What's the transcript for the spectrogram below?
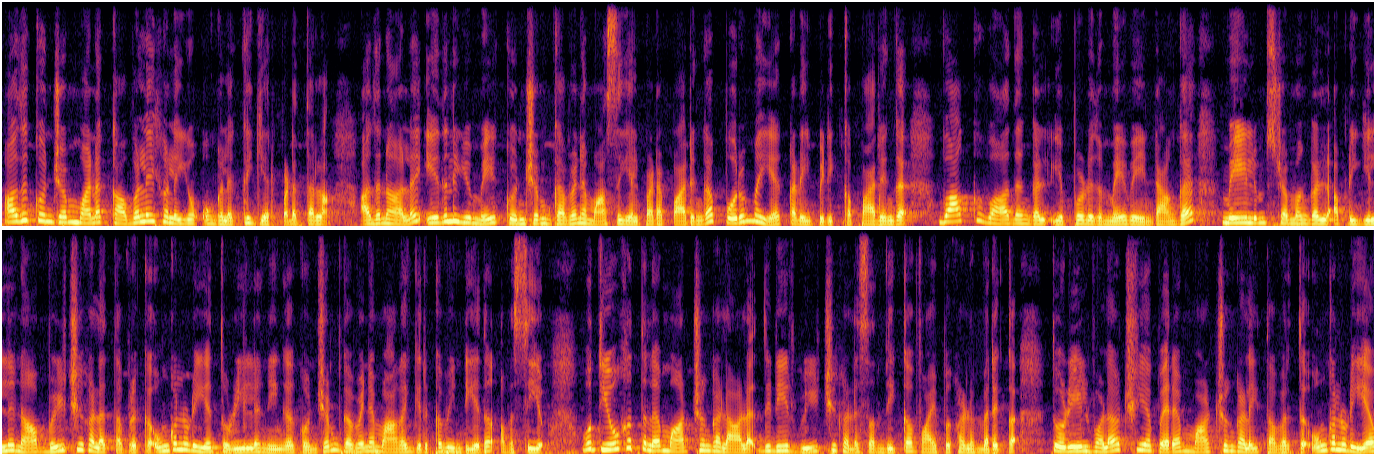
அது கொஞ்சம் மனக்கவலைகளையும் உங்களுக்கு ஏற்படுத்தலாம். அதனால் எதுலேயுமே கொஞ்சம் கவனமாக செயல்பட பாருங்க. பொறுமையை கடைபிடிக்க பாருங்க. வாக்குவாதங்கள் எப்பொழுதுமே வேண்டாங்க. மேலும் சிரமங்கள் அப்படி இல்லைன்னா வீழ்ச்சிகளை தவிர்க்க உங்களுடைய தொழிலில் நீங்கள் கொஞ்சம் கவனமாக இருக்க வேண்டியது அவசியம். உத்தியோகத்தில் மாற்றங்களால் திடீர் வீழ்ச்சிகளை சந்திக்க வாய்ப்புகளும் தடுக்க தொழில் வளர்ச்சியை பெற மாற்றங்களை தவிர்த்து உங்களுடைய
